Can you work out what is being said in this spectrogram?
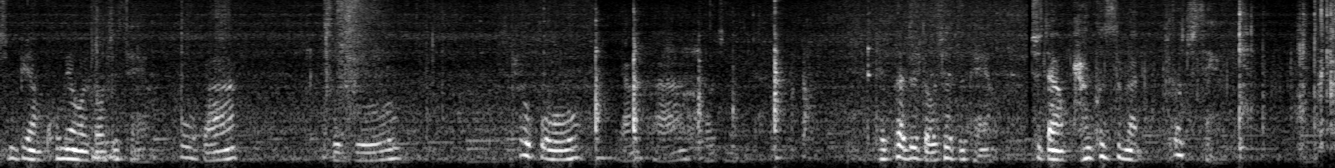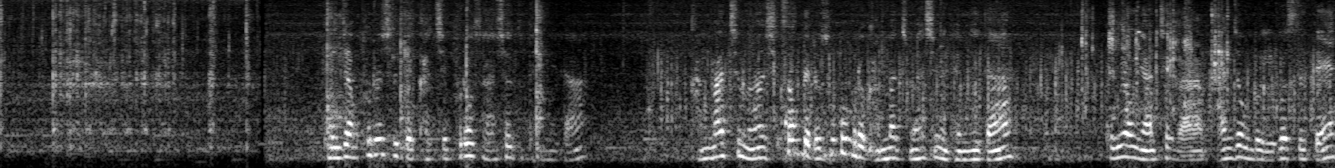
준비한 고명을 넣어주세요. 호박, 두부, 표고, 양파 넣어줍니다. 대파도 넣으셔도 돼요. 주장 반 큰술만 풀어주세요. 된장 풀으실 때 같이 풀어서 하셔도 됩니다. 간 맞춤은 식성대로 소금으로 간 맞춤 하시면 됩니다. 공용 야채가 반 정도 익었을 때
